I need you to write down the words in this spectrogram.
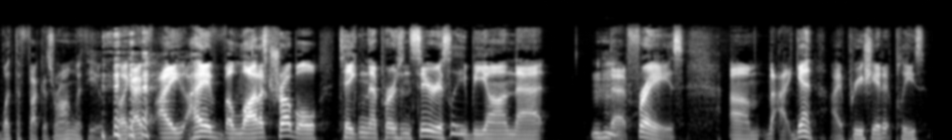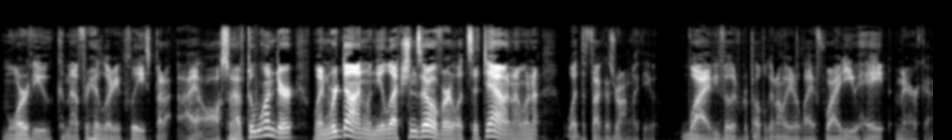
what the fuck is wrong with you? Like I I, I have a lot of trouble taking that person seriously beyond that Mhm. that phrase. Um, but again, I appreciate it. Please, more of you come out for Hillary, please. But I also have to wonder when we're done, when the election's over, let's sit down. And I want to, what the fuck is wrong with you? Why have you voted Republican all your life? Why do you hate America?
